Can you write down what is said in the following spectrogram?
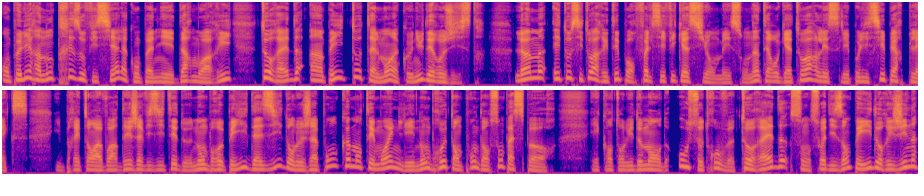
on peut lire un nom très officiel accompagné d'armoiries, Tored, un pays totalement inconnu des registres. L'homme est aussitôt arrêté pour falsification, mais son interrogatoire laisse les policiers perplexes. Il prétend avoir déjà visité de nombreux pays d'Asie, dont le Japon, comme en témoignent les nombreux tampons dans son passeport. Et quand on lui demande où se trouve Tored, son soi-disant pays d'origine,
